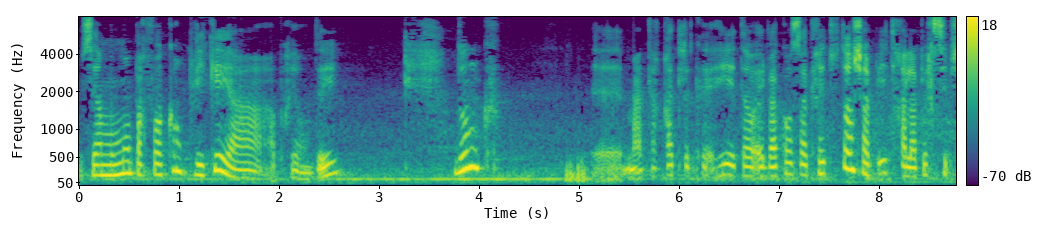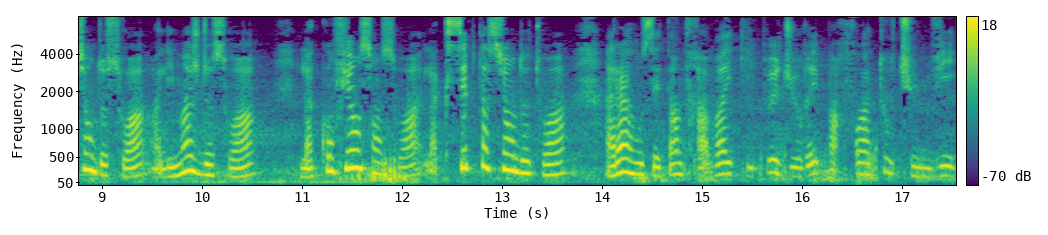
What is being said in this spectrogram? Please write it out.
c'est un moment parfois compliqué à appréhender. Donc, elle va consacrer tout un chapitre à la perception de soi, à l'image de soi, la confiance en soi, l'acceptation de toi. Alors, c'est un travail qui peut durer parfois toute une vie.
